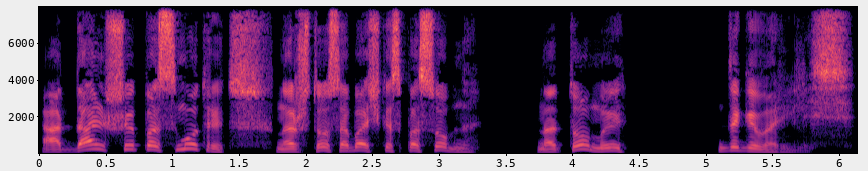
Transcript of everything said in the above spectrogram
а дальше посмотрит, на что собачка способна. На то мы договорились.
